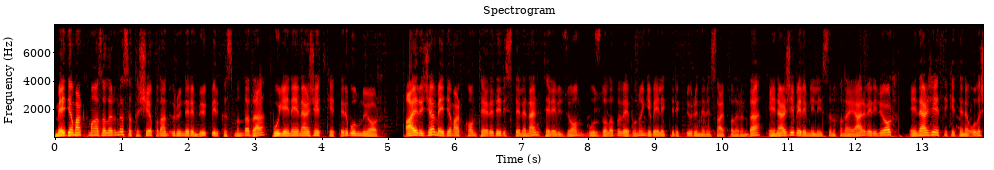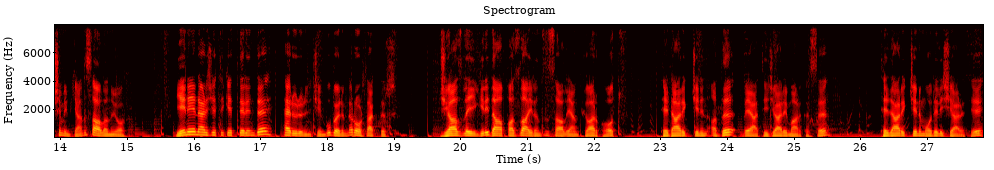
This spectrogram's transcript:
Mediamarkt mağazalarında satışı yapılan ürünlerin büyük bir kısmında da bu yeni enerji etiketleri bulunuyor. Ayrıca Mediamarkt.com.tr'de listelenen televizyon, buzdolabı ve bunun gibi elektrikli ürünlerin sayfalarında enerji verimliliği sınıfına yer veriliyor, enerji etiketine ulaşım imkanı sağlanıyor. Yeni enerji etiketlerinde her ürün için bu bölümler ortaktır. Cihazla ilgili daha fazla ayrıntı sağlayan QR kod, tedarikçinin adı veya ticari markası, tedarikçinin model işareti,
